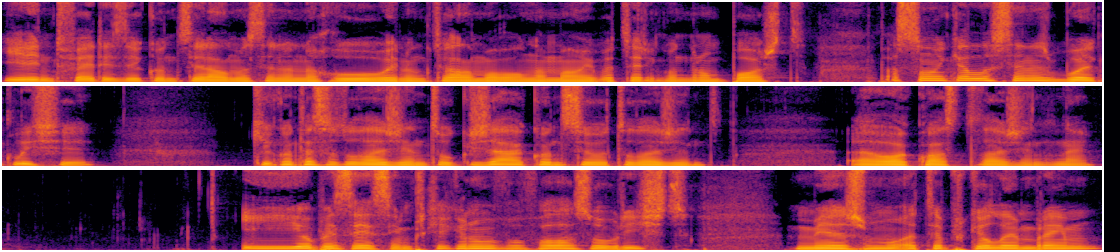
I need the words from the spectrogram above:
irem de férias e acontecer alguma cena na rua, irem com o telemóvel na mão e baterem contra um poste. Pá, são aquelas cenas boas clichê que acontece a toda a gente, ou que já aconteceu a toda a gente, uh, ou a quase toda a gente, né? E eu pensei assim, porque é que eu não vou falar sobre isto? Mesmo, até porque eu lembrei-me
